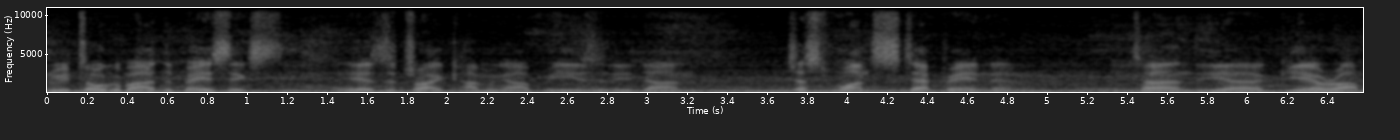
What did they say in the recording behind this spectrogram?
we talk about, the basics. Here's the try coming up, easily done. Just one step in and turn the uh, gear up,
